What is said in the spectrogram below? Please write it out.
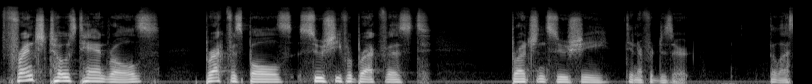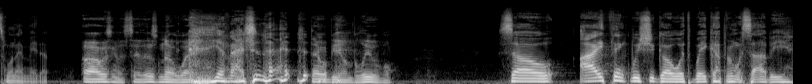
French toast hand rolls, breakfast bowls, sushi for breakfast, brunch and sushi, dinner for dessert. The last one I made up. Oh, I was gonna say there's no way you imagine that? that would be unbelievable. So I think we should go with wake up and wasabi.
